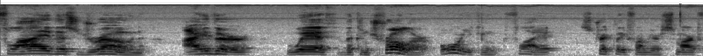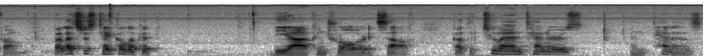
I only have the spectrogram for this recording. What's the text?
fly this drone either with the controller or you can fly it strictly from your smartphone. But let's just take a look at the uh, controller itself. Got the two antennas, antennas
